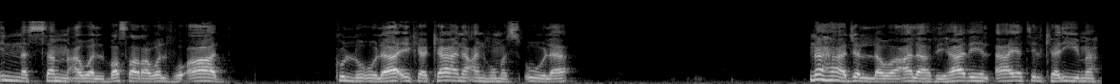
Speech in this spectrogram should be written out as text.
إن السمع والبصر والفؤاد كل أولئك كان عنه مسؤولا. نهى جل وعلا في هذه الآية الكريمة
